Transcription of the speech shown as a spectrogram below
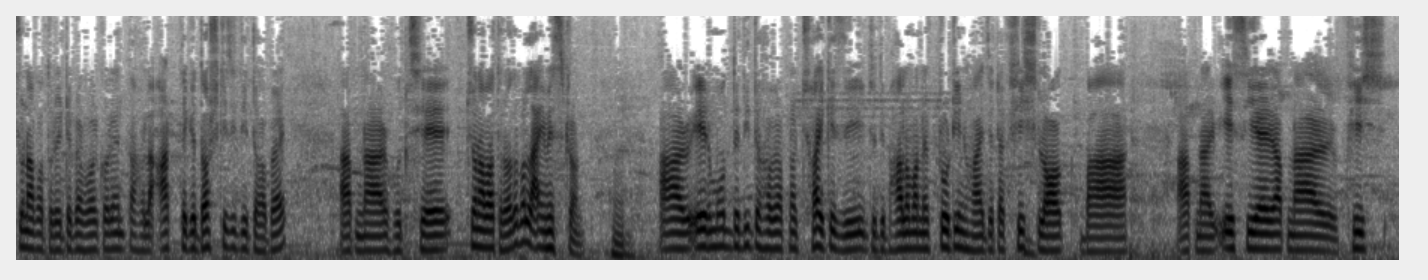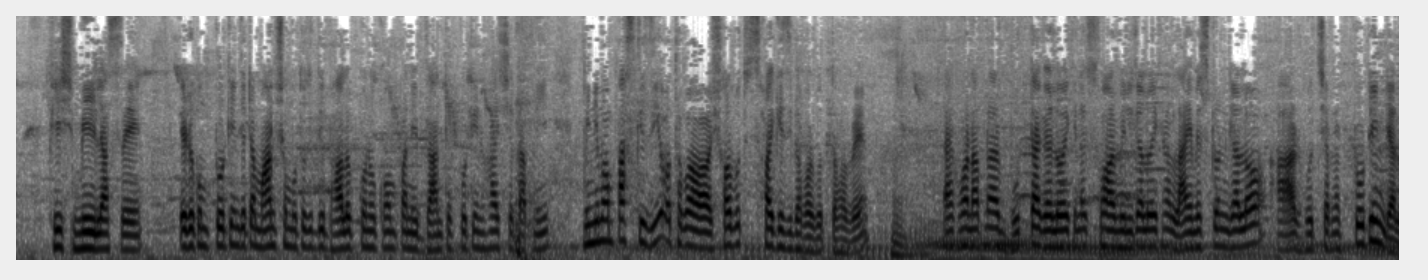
চুনাপাথর এটা ব্যবহার করেন তাহলে আট থেকে দশ কেজি দিতে হবে। আপনার হচ্ছে চুনাপাথর অথবা লাইম স্টোন আর এর মধ্যে দিতে হবে আপনার ছয় কেজি যদি ভালো মানের প্রোটিন হয় যেটা ফিশ লক বা আপনার এসিআর আপনার ফিশ ফিশ মিল আছে এরকম প্রোটিন যেটা মানসম্মত যদি ভালো কোনো কোম্পানি ব্র্যান্ডের প্রোটিন হয় সেটা আপনি মিনিমাম পাঁচ কেজি অথবা সর্বোচ্চ ছয় কেজি ব্যবহার করতে হবে। এখন আপনার ভুট্টা গেল এখানে সোয়া মিল গেল এখানে লাইম স্টোন গেল আর হচ্ছে আপনার প্রোটিন গেল।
